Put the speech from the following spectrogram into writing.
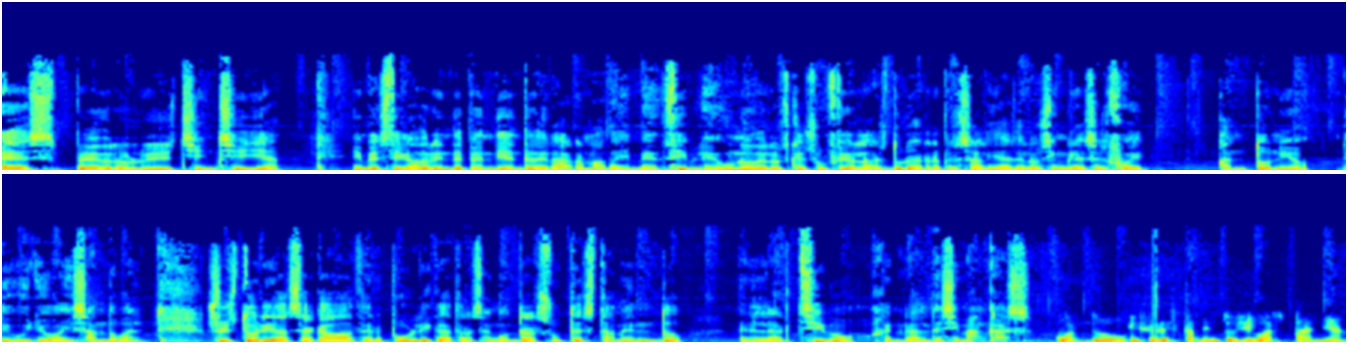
Es Pedro Luis Chinchilla, investigador independiente de la Armada Invencible. Uno de los que sufrió las duras represalias de los ingleses fue Antonio de Ulloa y Sandoval. Su historia se acaba de hacer pública tras encontrar su testamento en el Archivo General de Simancas. Cuando ese testamento llegó a España,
